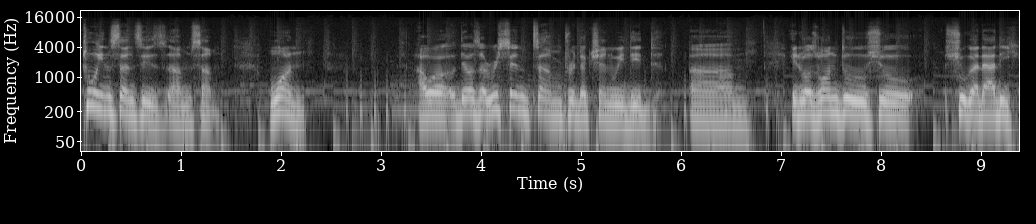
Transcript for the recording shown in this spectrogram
two instances, um, Sam. One, our there was a recent um, production we did. Um, it was one to show sugar daddy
